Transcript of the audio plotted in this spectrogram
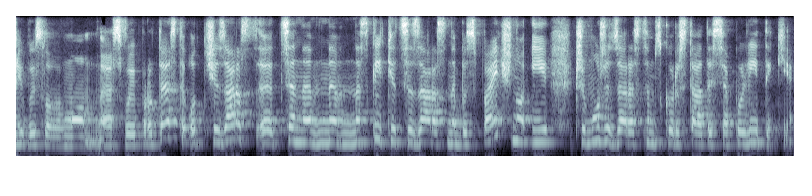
і висловимо е, свої протести. От чи зараз е, це не, не наскільки це зараз небезпечно, і чи можуть зараз цим скористатися політики?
